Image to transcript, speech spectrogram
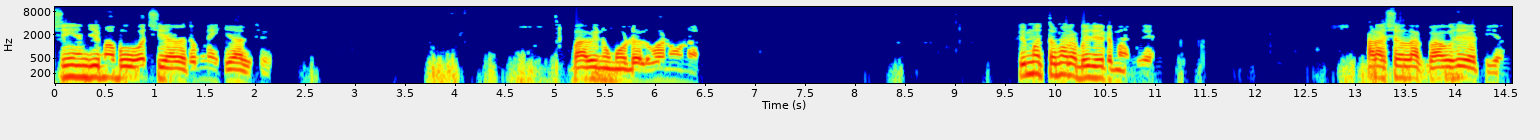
સીએનજી માં બહુ ઓછી આવે, તમને ખ્યાલ છે. બાવીસનું મોડલ વન ઓનર કિંમત તમારા બજેટમાં છે. સાડા છ લાખ ભાવ છે અત્યારે.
